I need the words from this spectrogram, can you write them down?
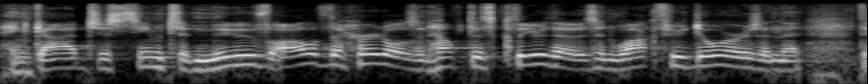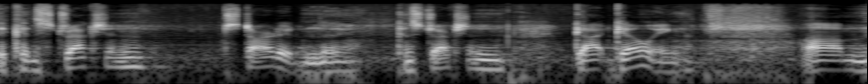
And God just seemed to move all of the hurdles and helped us clear those and walk through doors, and the, the construction started and the construction got going. Um,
